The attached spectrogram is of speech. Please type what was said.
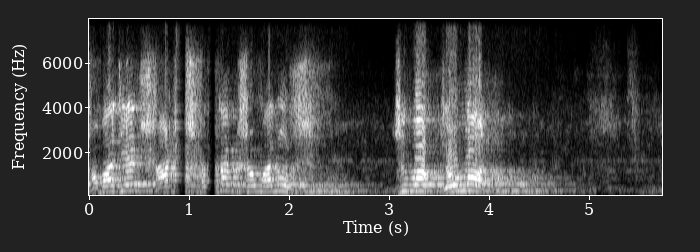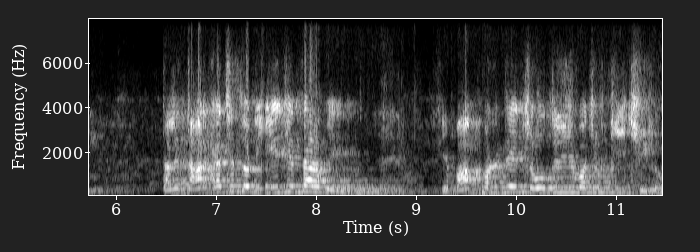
সমাজের ষাট শতাংশ মানুষ, যুবক, যৌবন। তাহলে তার কাছে তো নিয়ে যেতে হবে। যে বামফ্রন্টের চৌত্রিশ বছর কি ছিল?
